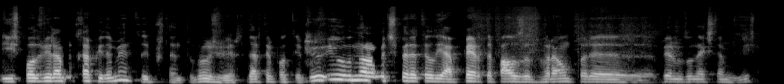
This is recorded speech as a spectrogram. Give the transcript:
E isto pode virar muito rapidamente, e portanto, vamos ver, dar tempo ao tempo. Eu, eu normalmente espero até ali à perto da pausa de verão para vermos onde é que estamos nisto.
